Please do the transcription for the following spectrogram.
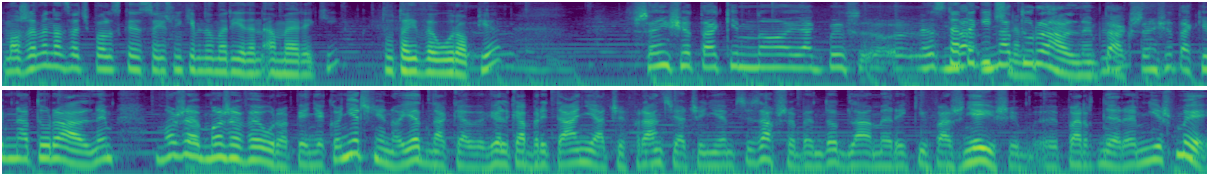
możemy nazwać Polskę sojusznikiem numer jeden Ameryki, tutaj w Europie? W sensie takim, no jakby No. Na, naturalnym, Mhm. tak, w sensie takim naturalnym. Może, może w Europie niekoniecznie, no jednak Wielka Brytania, czy Francja, czy Niemcy zawsze będą dla Ameryki ważniejszym y, partnerem niż my.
